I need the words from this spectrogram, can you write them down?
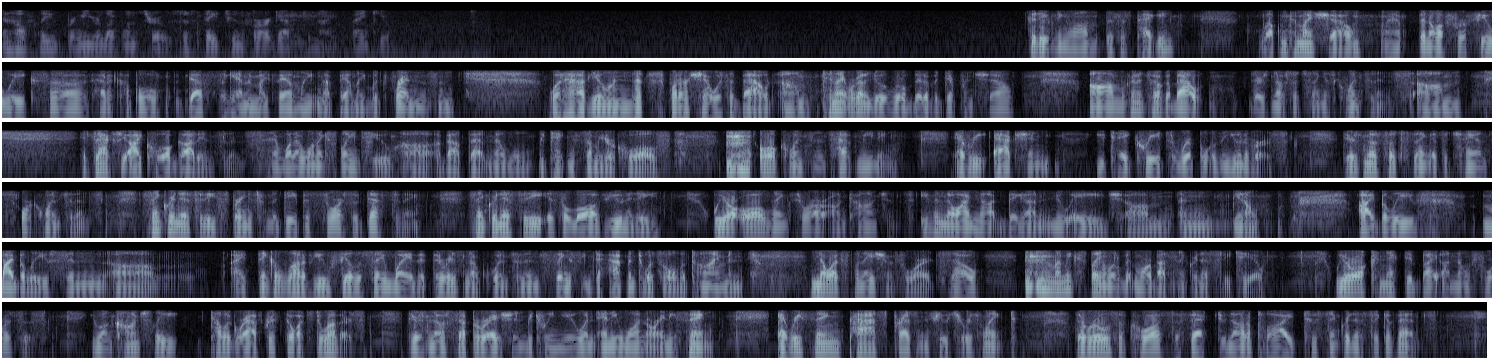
and hopefully bringing your loved ones through. So stay tuned for our guest tonight. Thank you. Good evening, all. This is Peggy welcome to my show. I have been off for a few weeks. Uh, I've had a couple deaths again in my family, not family, but friends and what have you, and that's what our show is about. Um, tonight we're going to do a little bit of a different show. Um, we're going to talk about there's no such thing as coincidence. Um, it's actually I call God incidents, and what I want to explain to you uh, about that, and then we'll be taking some of your calls. All coincidences have meaning. Every action you take creates a ripple in the universe. There's no such thing as a chance or coincidence. Synchronicity springs from the deepest source of destiny. Synchronicity is the law of unity. We are all linked through our unconscious. Even though I'm not big on New Age, um, and you know, I believe my beliefs, and um, I think a lot of you feel the same way that there is no coincidence. Things seem to happen to us all the time, and no explanation for it. So Let me explain a little bit more about synchronicity to you. We are all connected by unknown forces. You unconsciously telegraph your thoughts to others. There's no separation between you and anyone or anything. Everything, past, present, and future, is linked. The rules of cause and effect do not apply to synchronistic events.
